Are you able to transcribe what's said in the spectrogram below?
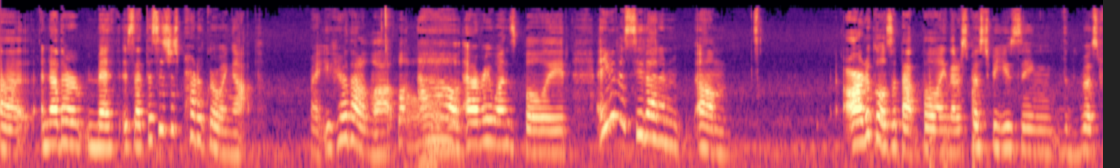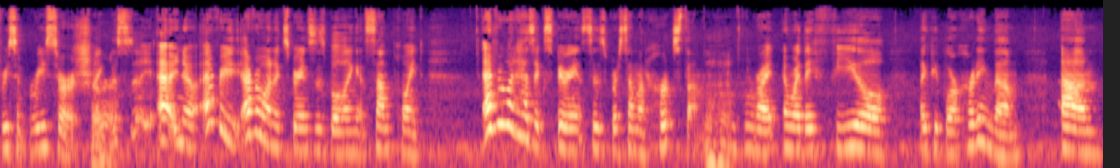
uh, another myth is that this is just part of growing up, right? You hear that a lot. Well, Oh. oh, everyone's bullied, and you even see that in um, articles about bullying that are supposed to be using the most recent research. Like Sure. this, uh, you know, every everyone experiences bullying at some point. Everyone has experiences where someone hurts them, Mhm. Mhm. right, and where they feel like people are hurting them. Um,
